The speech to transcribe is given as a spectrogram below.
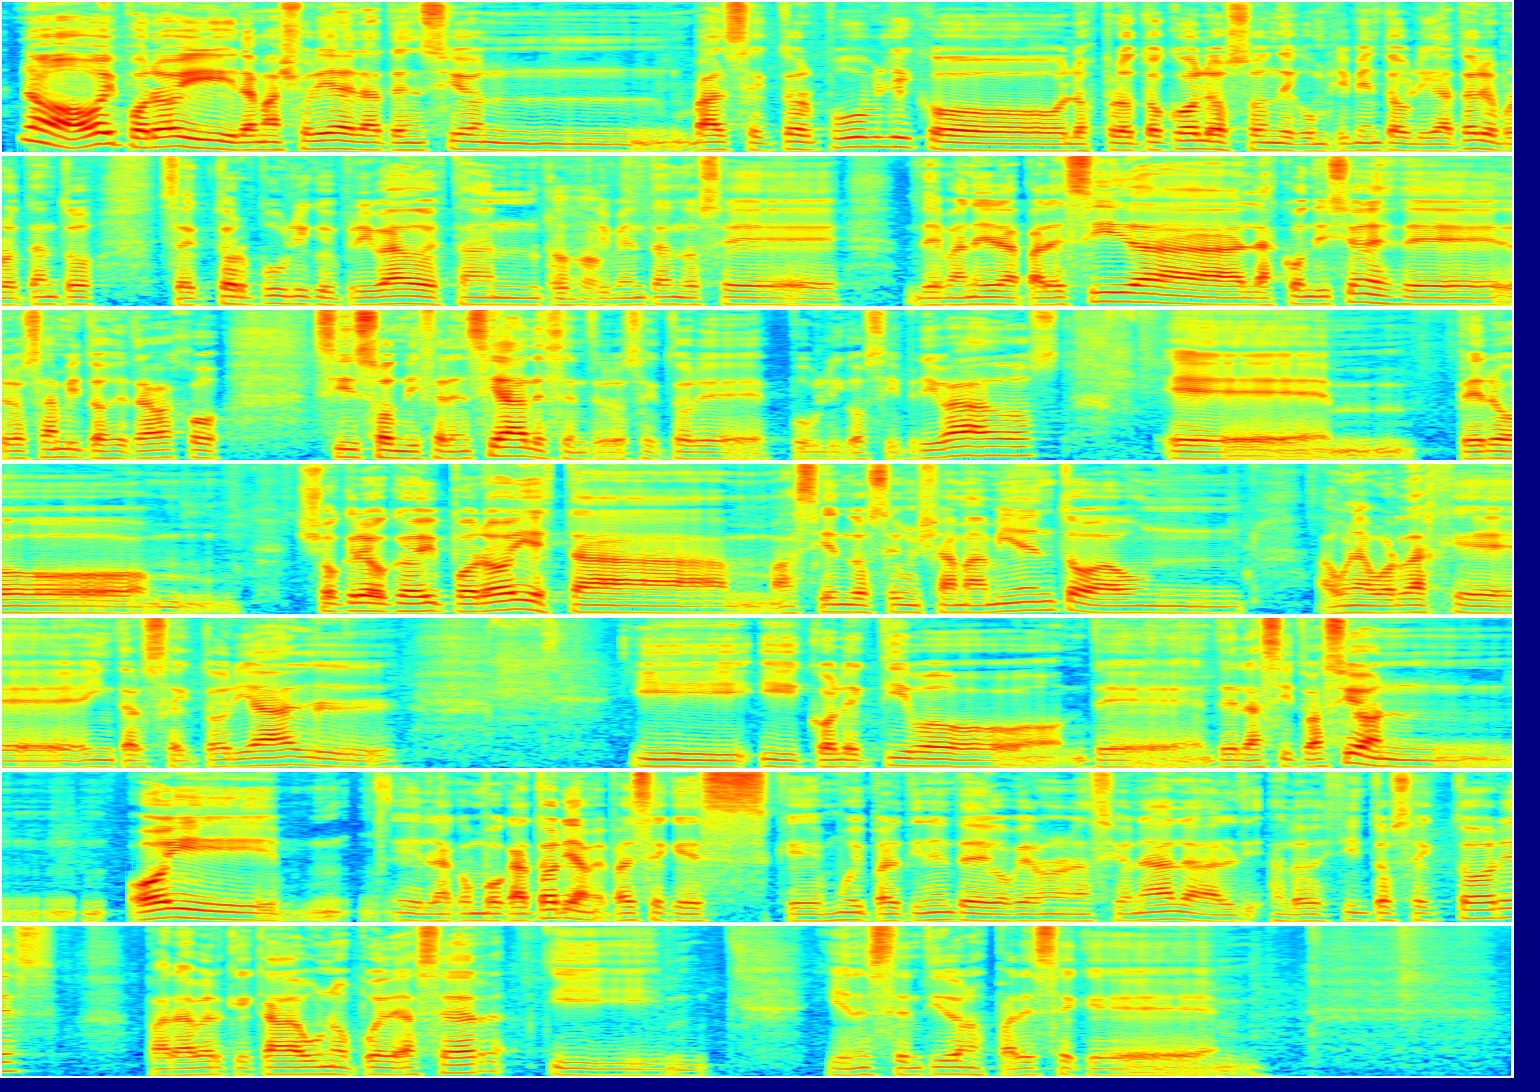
No, hoy por hoy la mayoría de la atención va al sector público, los protocolos son de cumplimiento obligatorio, por lo tanto sector público y privado están cumplimentándose de manera parecida, las condiciones de, los ámbitos de trabajo sí son diferenciales entre los sectores públicos y privados, eh, pero yo creo que hoy por hoy está haciéndose un llamamiento a un a un abordaje intersectorial y, colectivo de, la situación. Hoy eh, la convocatoria me parece que es, que es muy pertinente del Gobierno Nacional a los distintos sectores para ver qué cada uno puede hacer y en ese sentido nos parece que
